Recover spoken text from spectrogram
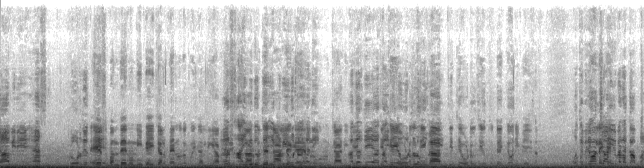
ਚਾਹ ਵੀਰੇ ਇਸ ਰੋਡ ਦੇ ਉੱਤੇ। ਇਸ ਬੰਦੇ ਨੂੰ ਨਹੀਂ ਪਈ ਚੱਲ ਮੈਨੂੰ ਤਾਂ ਕੋਈ ਗੱਲ ਨਹੀਂ ਆਪੇ ਇਸ highway ਦੇ ਉੱਤੇ ਇੱਕ ਵੀ ਹੋਟਲ ਹੈ ਨਹੀਂ। ਉਹਨੂੰ ਚਾਹ ਨਹੀਂ ਅਗਰ ਜੇ ਇਸ ਜਿੱਥੇ ਤੇ ਹੋਟਲ ਸੀਗਾ ਜਿੱਥੇ ਹੋਟਲ ਸੀ ਉੱਥੋਂ ਤੇ ਕਿਉਂ ਨਹੀਂ ਪਈ ਸਾਨੂੰ? ਉੱਥੇ ਵੀਰੇ ਕਿਉਂ ਲੈ ਕੇ 40 ਰੁਪਏ ਦਾ ਕੱਪ ਆ।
